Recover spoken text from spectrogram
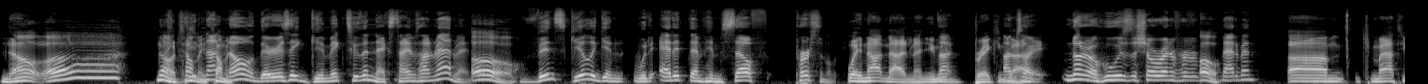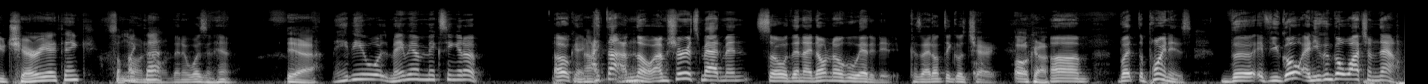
No. Uh, no. tell Did me. not tell me. know there is a gimmick to the next times on Mad Men. Oh. Vince Gilligan would edit them himself personally. Wait, not Mad Men. You Not- mean Breaking I'm Bad? sorry. No, no, no. Who is the showrunner for Oh. Mad Men? Um, Matthew Cherry, I think, something oh like that. no, then it wasn't him. Yeah. Maybe it was. Maybe I'm mixing it up. Okay, Not- I thought no. I'm sure it's Mad Men. So then I don't know who edited it because I don't think it was Cherry. Okay. Um, but the point is, the if you go and you can go watch them now.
